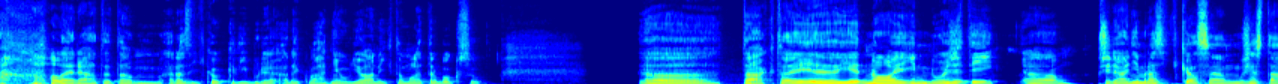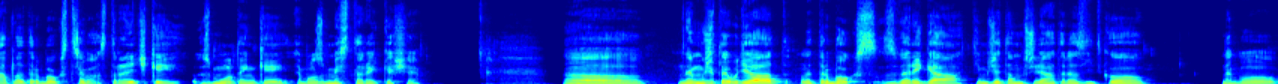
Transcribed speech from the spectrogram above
Ale dáte tam razítko, který bude adekvátně udělaný k tomu letterboxu. Uh, tak, to je jedno jediný důležitý. Uh, přidáním razítka se může stát letterbox třeba z tradičky, z multinky nebo z mystery cache. Uh, Nemůžete udělat letterbox z Veriga tím, že tam přidáte razítko, nebo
